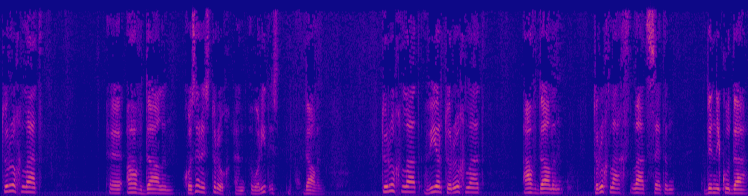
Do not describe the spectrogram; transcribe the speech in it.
terug laat uh, afdalen Gozer is terug en Warit is dalen. Terug laat, weer terug laat, afdalen, terug laat zetten, de nikuda,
